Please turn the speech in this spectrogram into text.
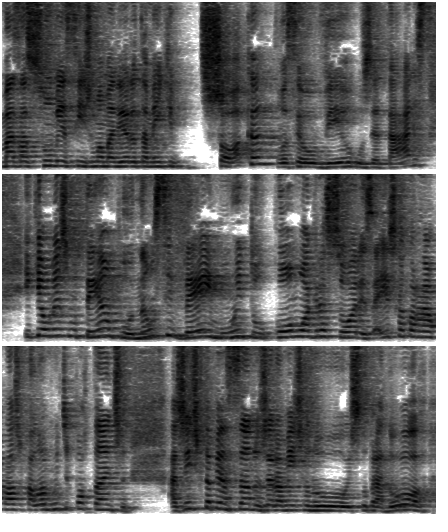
mas assumem assim de uma maneira também que choca você ouvir os detalhes e que ao mesmo tempo não se veem muito como agressores. É isso que a Coronel Cláudio falou, é muito importante. A gente fica pensando geralmente no estuprador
